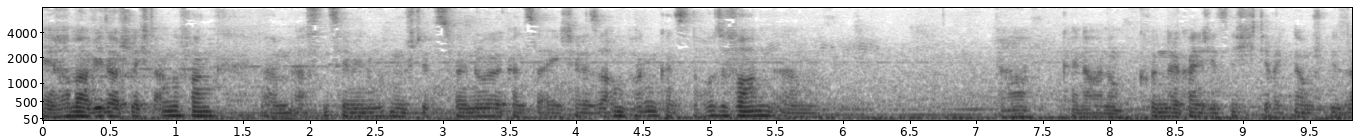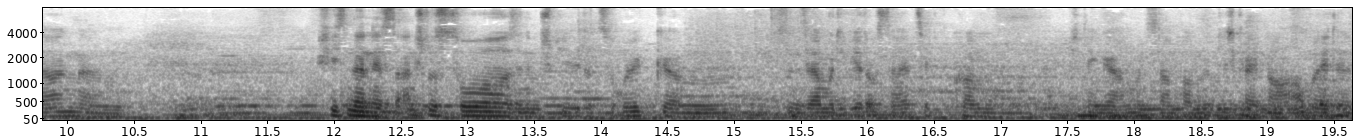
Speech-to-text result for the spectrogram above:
Ja, haben wir wieder schlecht angefangen. Ähm, ersten 10 Minuten steht 2-0, kannst du eigentlich deine Sachen packen, kannst nach Hause fahren. Ähm, ja, keine Ahnung. Gründe kann ich jetzt nicht direkt nach dem Spiel sagen. Ähm, schießen dann das Anschlusstor, sind im Spiel wieder zurück, ähm, sind sehr motiviert aus der Halbzeit gekommen. Ich denke, haben uns da ein paar Möglichkeiten erarbeitet.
